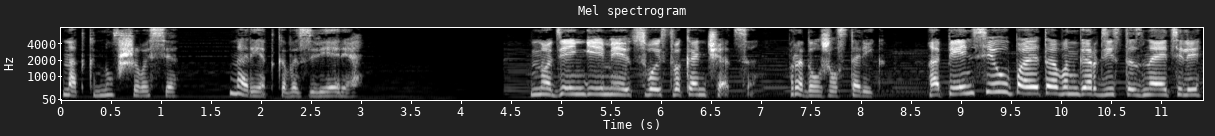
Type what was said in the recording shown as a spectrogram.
наткнувшегося на редкого зверя. «Но деньги имеют свойство кончаться», — продолжил старик. «А пенсия у поэта-авангардиста, знаете ли,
